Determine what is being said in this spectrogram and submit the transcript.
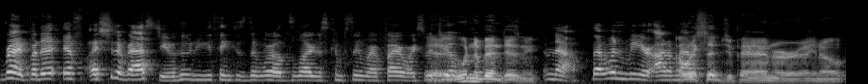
Right, but if I should have asked you, who do you think is the world's largest consumer of fireworks? Would yeah, you it have... wouldn't have been Disney. No, that wouldn't be your automatic. I would have said Japan or uh, you know,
